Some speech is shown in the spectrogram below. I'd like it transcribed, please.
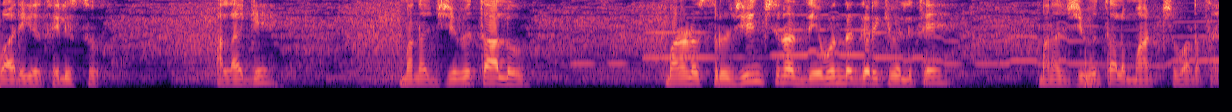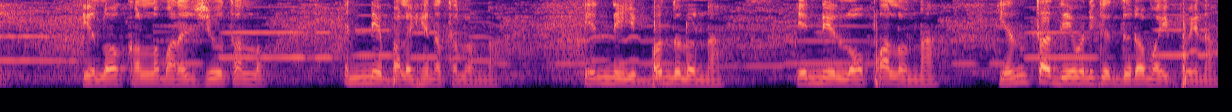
వారికి తెలుసు. అలాగే మన జీవితాలు మనను సృజించిన దేవుని దగ్గరికి వెళితే మన జీవితాలు మార్చబడతాయి. ఈ లోకంలో మన జీవితంలో ఎన్ని బలహీనతలున్నా ఎన్ని ఇబ్బందులున్నా ఎన్ని లోపాలున్నా ఎంత దేవునికి దూరం అయిపోయినా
